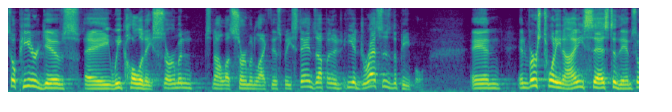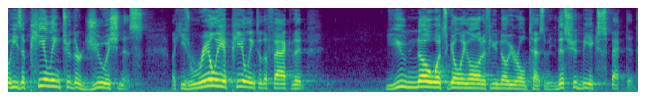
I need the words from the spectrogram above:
So Peter gives a, we call it a sermon. It's not a sermon like this, but he stands up and he addresses the people. And in verse 29, he says to them, so he's appealing to their Jewishness. Like he's really appealing to the fact that you know what's going on if you know your Old Testament. This should be expected.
